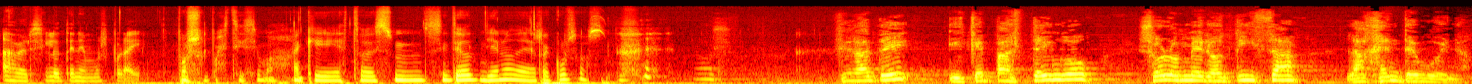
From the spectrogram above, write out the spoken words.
A ver si lo tenemos por ahí. Por supuestísimo. Aquí esto es un sitio lleno de recursos. Fíjate, y qué paz tengo, solo me erotiza la gente buena.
